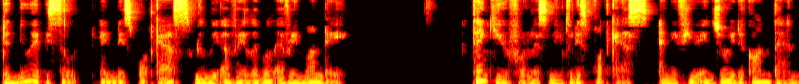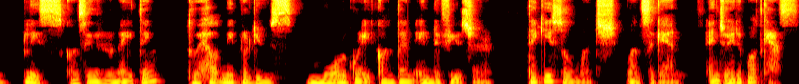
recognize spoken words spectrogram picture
The new episode in this podcast will be available every Monday. Thank you for listening to this podcast, and if you enjoy the content, please consider donating to help me produce more great content in the future. Thank you so much once again. Enjoy the podcast.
